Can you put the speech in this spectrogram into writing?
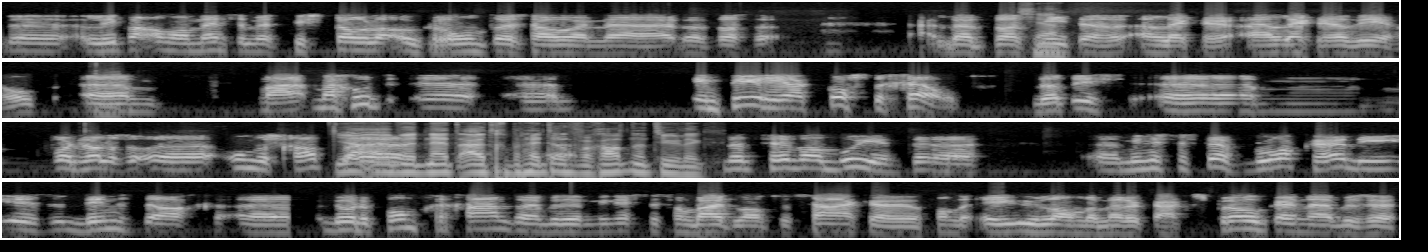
er liepen allemaal mensen met pistolen ook rond en zo. En uh, dat was, uh, dat was niet een, een, lekker, een lekkere wereld. Um, maar, maar goed, imperia kosten geld. Dat is, ehm, wordt wel eens onderschat. Ja, daar hebben we het net uitgebreid over gehad natuurlijk. Dat is heel wel boeiend. Uh, minister Stef Blok, hè, die is dinsdag uh, door de pomp gegaan. Toen hebben de ministers van Buitenlandse Zaken van de EU-landen met elkaar gesproken. En hebben ze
